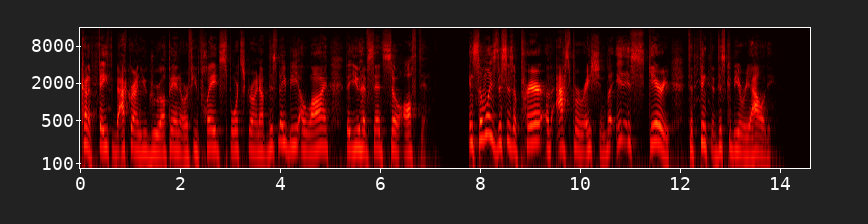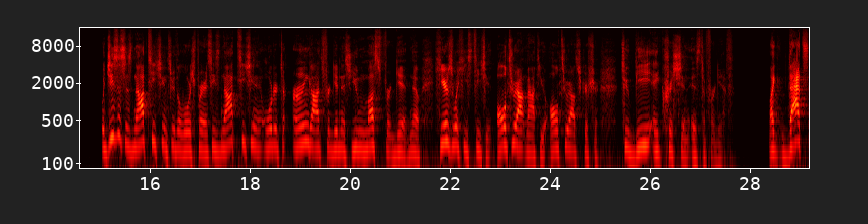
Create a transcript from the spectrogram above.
kind of faith background you grew up in, or if you played sports growing up, this may be a line that you have said so often. In some ways, this is a prayer of aspiration, but it is scary to think that this could be a reality. What Jesus is not teaching through the Lord's Prayer is he's not teaching in order to earn God's forgiveness, you must forgive. No, here's what he's teaching all throughout Matthew, all throughout Scripture. To be a Christian is to forgive. Like, that's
